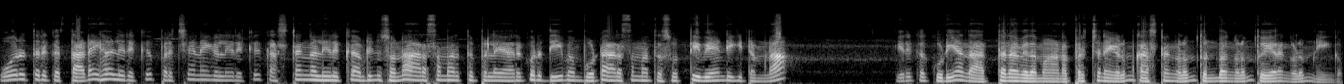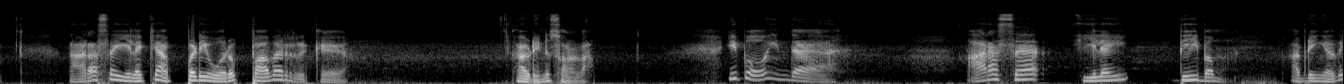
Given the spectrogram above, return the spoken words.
ஒருத்தருக்கு தடைகள் இருக்குது பிரச்சனைகள் இருக்குது கஷ்டங்கள் இருக்குது அப்படின்னு சொன்னால் அரச மரத்து பிள்ளையாருக்கு ஒரு தீபம் போட்டு அரச மரத்தை சுற்றி வேண்டிக்கிட்டோம்னா இருக்கக்கூடிய அந்த அத்தனை விதமான பிரச்சனைகளும் கஷ்டங்களும் துன்பங்களும் துயரங்களும் நீங்கும். அரச இலைக்கு அப்படி ஒரு பவர் இருக்குது அப்படின்னு சொல்லலாம். இப்போது இந்த அரச இலை தீபம் அப்படிங்கிறது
